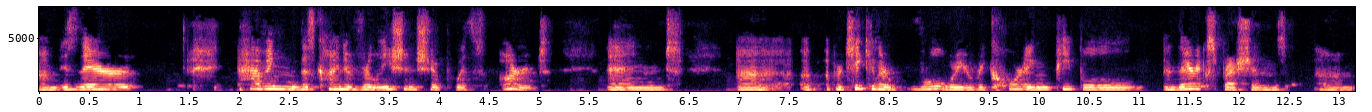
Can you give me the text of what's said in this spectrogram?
um, is there having this kind of relationship with art and uh, a, a, particular role where you're recording people and their expressions. Um,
